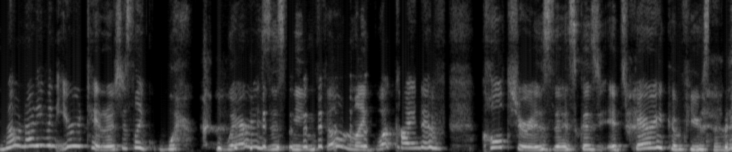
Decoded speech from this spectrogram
No, not even irritated. I was just like, where, where is this being filmed? Like, what kind of culture is this? Because it's very confusing.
